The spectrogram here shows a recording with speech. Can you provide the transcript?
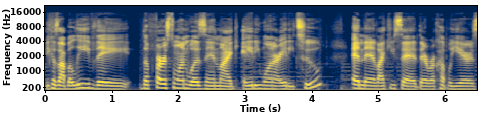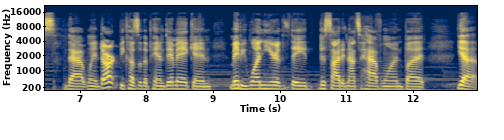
because I believe they, the first one was in like 81 or 82. And then, like you said, there were a couple years that went dark because of the pandemic, and maybe one year that they decided not to have one. But yeah,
